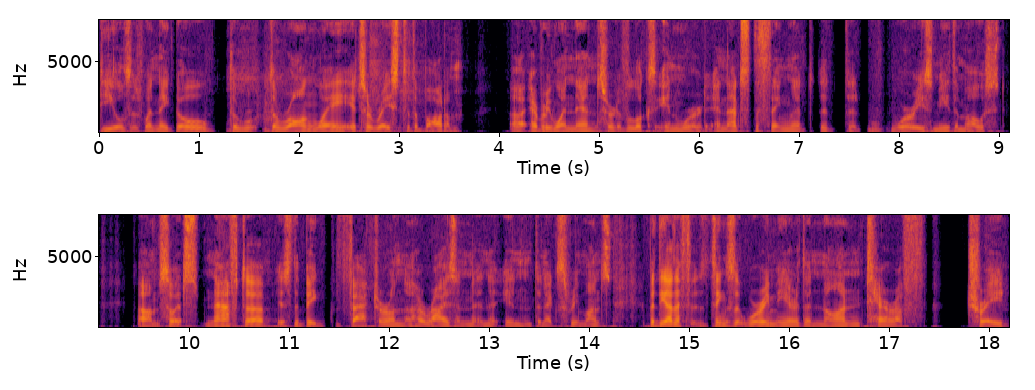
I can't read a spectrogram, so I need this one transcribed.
deals is when they go the the wrong way, it's a race to the bottom. Uh, everyone then sort of looks inward, and that's the thing that that, that worries me the most. Um, so it's NAFTA is the big factor on the horizon in the in the next three months. But the other f- things that worry me are the non-tariff trade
